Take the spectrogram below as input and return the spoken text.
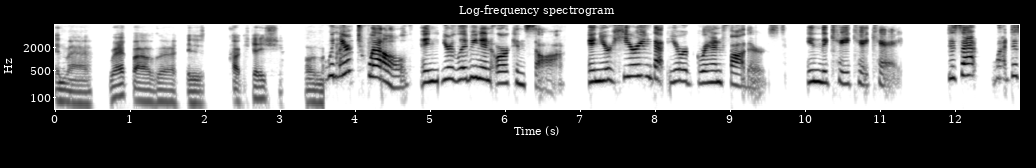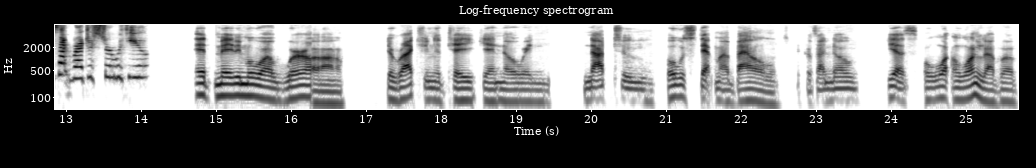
And my grandfather is Caucasian. Um, when you're 12 and you're living in Arkansas and you're hearing that your grandfather's in the KKK, does that what does that register with you? it made me more aware of uh, direction to take and knowing not to overstep my bounds because I know, yes, on one, on one level,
